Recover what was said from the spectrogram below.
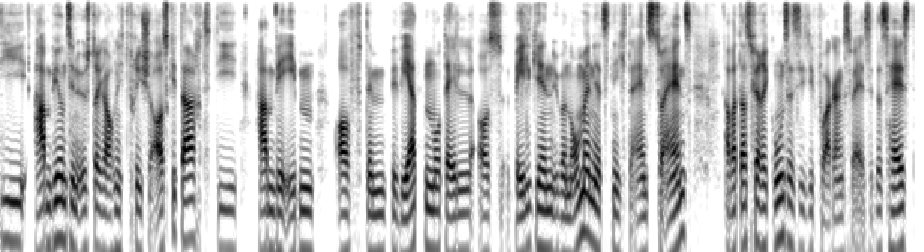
Die haben wir uns in Österreich auch nicht frisch ausgedacht. Die haben wir eben auf dem bewährten Modell aus Belgien übernommen, jetzt nicht eins zu eins, aber das wäre grundsätzlich die Vorgangsweise. Das heißt,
